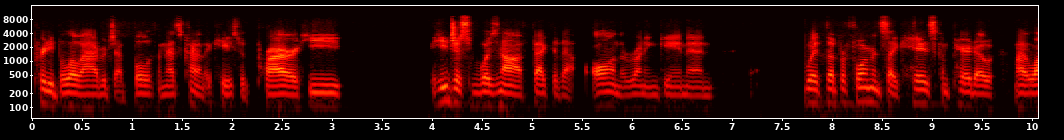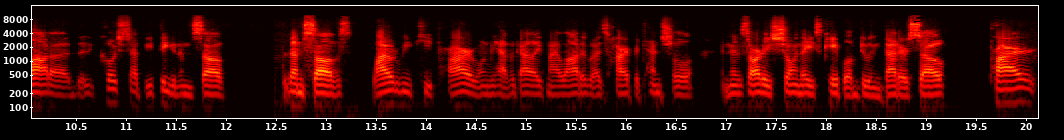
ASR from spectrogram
pretty below average at both. And that's kind of the case with Pryor. He he just was not effective at all in the running game. And with a performance like his compared to Mailata, the coaches have to be thinking themselves themselves, why would we keep Pryor when we have a guy like Mailata who has higher potential and is already showing that he's capable of doing better? So Pryor,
